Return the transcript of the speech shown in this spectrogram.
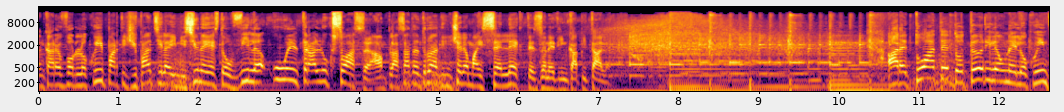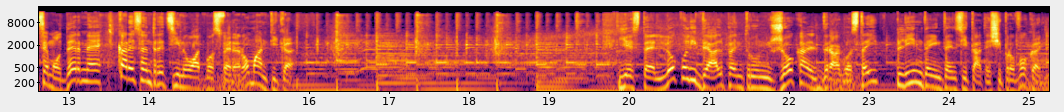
în care vor locui participanții la emisiune este o vilă ultra luxoasă, amplasată într-una din cele mai selecte zone din capitală. Are toate dotările unei locuințe moderne care să întrețină o atmosferă romantică. Este locul ideal pentru un joc al dragostei plin de intensitate și provocări.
